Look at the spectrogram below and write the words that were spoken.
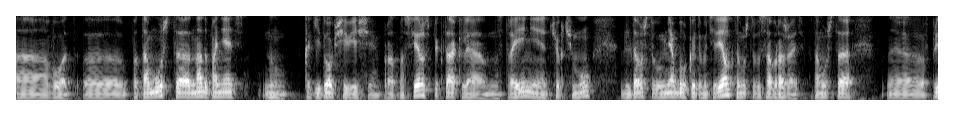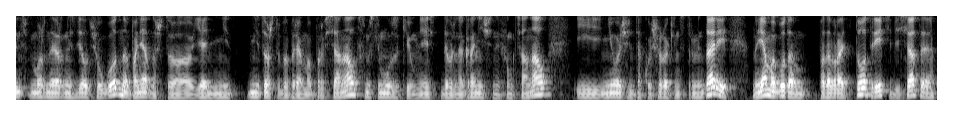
А, Вот, э, потому что надо понять, ну, какие-то общие вещи про атмосферу спектакля, настроение, что к чему, для того, чтобы у меня был какой-то материал к тому, чтобы соображать. Потому что, э, в принципе, можно, наверное, сделать что угодно. Понятно, что я не, не то чтобы прямо профессионал в смысле музыки, у меня есть довольно ограниченный функционал и не очень такой широкий инструментарий, но я могу там подобрать то, третье, десятое,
